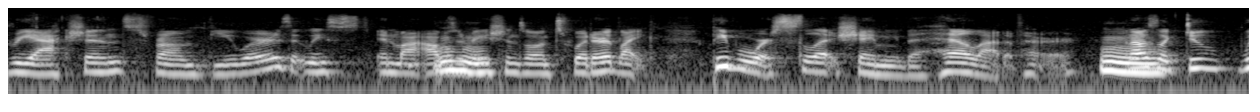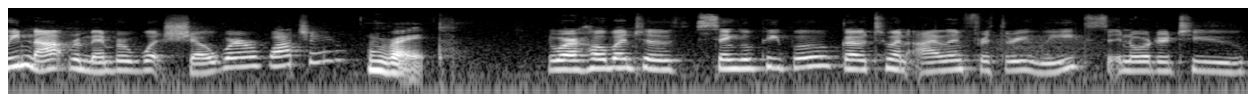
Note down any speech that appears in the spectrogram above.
reactions from viewers, at least in my mm-hmm. observations mm-hmm. on Twitter. Like, people were slut shaming the hell out of her. Mm. And I was mm. like, do we not remember what show we're watching? Right. Where a whole bunch of single people go to an island for three weeks in order to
